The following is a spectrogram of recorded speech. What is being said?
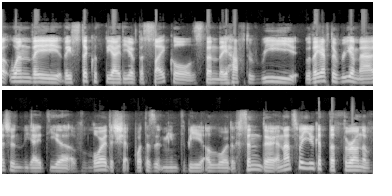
But when they, they stick with the idea of the cycles, then they have to re they have to reimagine the idea of lordship. What does it mean to be a Lord of Cinder? And that's where you get the Throne of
